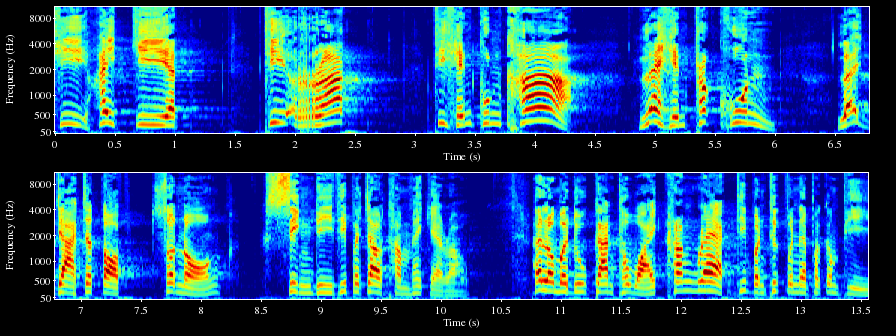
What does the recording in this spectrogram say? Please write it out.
ที่ให้เกียรติ ที่รักที่เห็นคุณค่า และเห็นพระคุณ และอยากจะตอบสนองสิ่งดีที่พระเจ้าทำให้แก่เรา ให้เรามาดูการถวายครั้งแรกที่บันทึกไว้ในพระคัมภีร์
